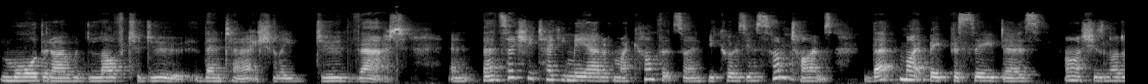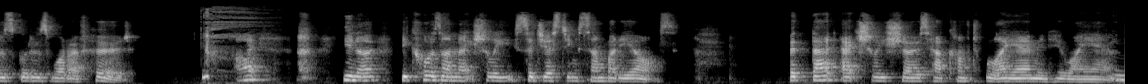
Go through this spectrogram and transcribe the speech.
more that I would love to do than to actually do that. And that's actually taking me out of my comfort zone because in sometimes that might be perceived as, oh, she's not as good as what I've heard. I, you know, because I'm actually suggesting somebody else but that actually shows how comfortable I am in who I am.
